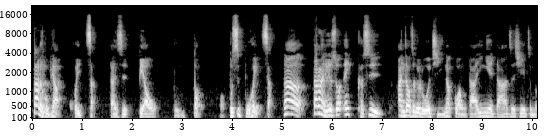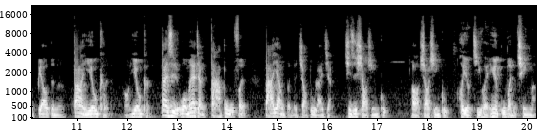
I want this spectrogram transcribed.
大的股票会涨，但是标不动哦，不是不会涨。那那当然你就说，哎，可是按照这个逻辑，那广达、英业达这些怎么标的呢？当然也有可能哦，也有可能。但是我们要讲大部分大样本的角度来讲，其实小型股哦，小型股会有机会，因为股本轻嘛，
